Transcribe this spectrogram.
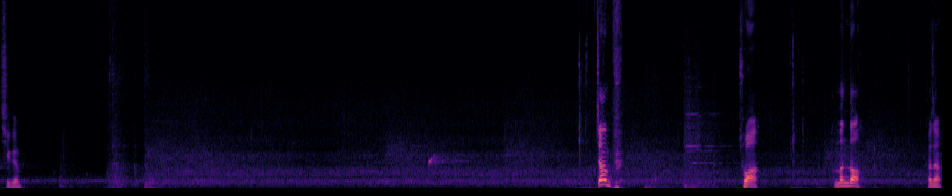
지금 점프 좋아 한 번 더 가자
